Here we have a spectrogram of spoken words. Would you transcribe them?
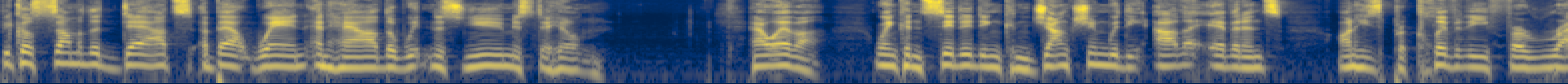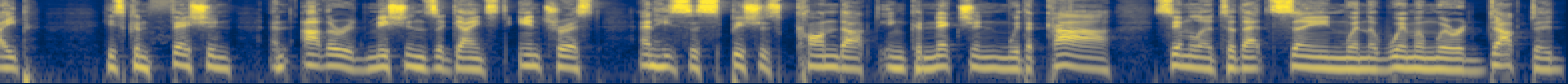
because some of the doubts about when and how the witness knew Mr. Hilton. However, when considered in conjunction with the other evidence on his proclivity for rape, his confession and other admissions against interest, and his suspicious conduct in connection with a car similar to that seen when the women were abducted,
